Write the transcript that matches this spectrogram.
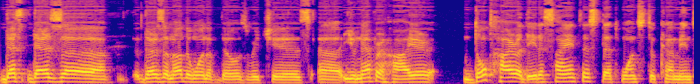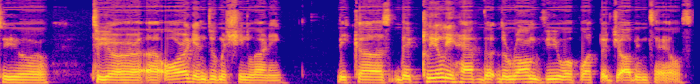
there's there's a there's another one of those which is uh, you never hire don't hire a data scientist that wants to come into your to your uh, org and do machine learning because they clearly have the, the wrong view of what the job entails.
